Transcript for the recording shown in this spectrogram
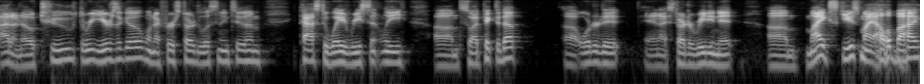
I don't know, two, three years ago when I first started listening to him. He passed away recently. Um, so I picked it up, uh, ordered it, and I started reading it. Um, my excuse, my alibi,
